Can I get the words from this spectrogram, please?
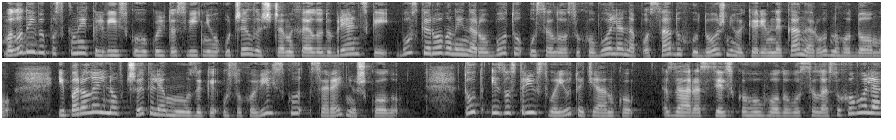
Молодий випускник Львівського культосвітнього училища Михайло Добрянський був скерований на роботу у село Суховоля на посаду художнього керівника народного дому і паралельно вчителя музики у Суховільську середню школу. Тут і зустрів свою Тетянку, зараз сільського голову села Суховоля,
